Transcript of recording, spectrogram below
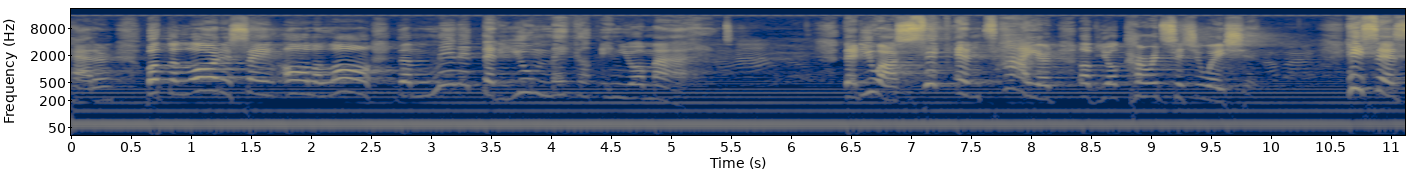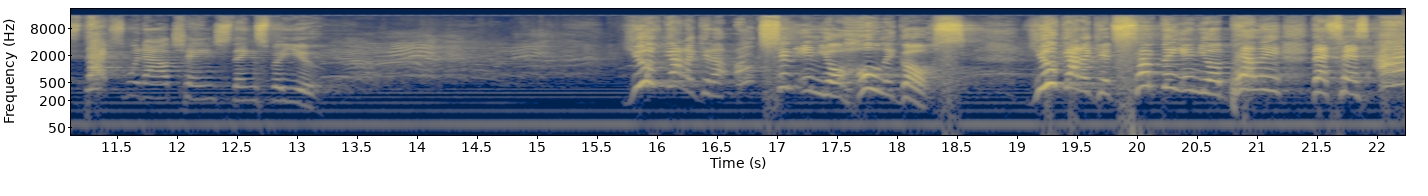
pattern, but the Lord is saying all along the minute that you make up in your mind that you are sick and tired of your current situation, He says that's when I'll change things for you. You've got to get an unction in your Holy Ghost you got to get something in your belly that says, I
